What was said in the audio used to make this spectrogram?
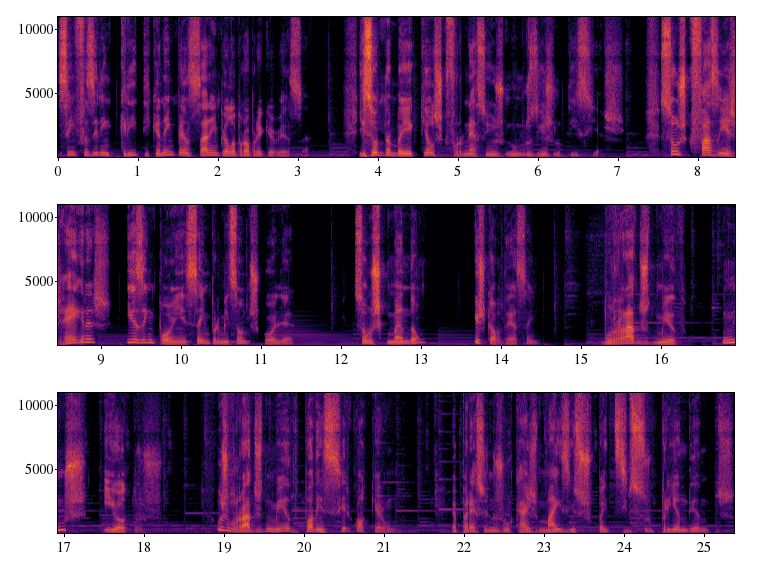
sem fazerem crítica nem pensarem pela própria cabeça. E são também aqueles que fornecem os números e as notícias. São os que fazem as regras e as impõem sem permissão de escolha. São os que mandam e os que obedecem, borrados de medo, uns e outros. Os borrados de medo podem ser qualquer um aparecem nos locais mais insuspeitos e surpreendentes,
